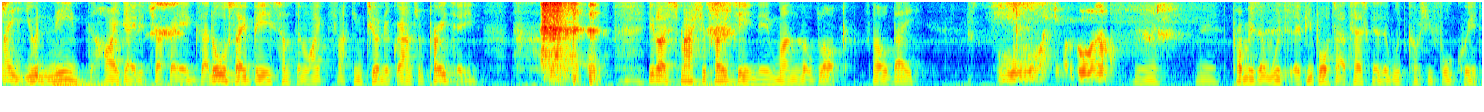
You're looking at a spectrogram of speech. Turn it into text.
Mate, you wouldn't need a high day to chuck it in because that'd also be something like fucking 200 grams of protein. you like smash your protein in one little block for the whole day. Oh, I can go now. Yeah, yeah. Problem is, it would if you bought it at Tesco's, it would cost you four quid.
